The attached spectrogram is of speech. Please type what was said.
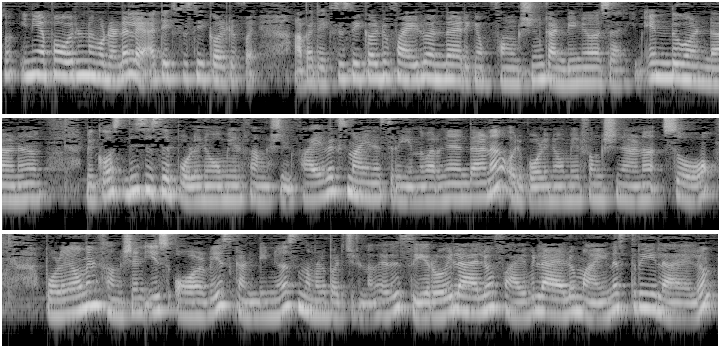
സോ ഇനി അപ്പൊ ഒരെണ്ണം കൂടെ ഉണ്ട് അല്ലേ? At x is equal to five അപ്പൊ അറ്റ് എക്സ് ഈക്വൽ ടു ഫൈവിലും എന്തായിരിക്കും? ഫംഗ്ഷൻ കണ്ടിന്യൂസ് ആയിരിക്കും. എന്തുകൊണ്ടാണ്? Because this is a polynomial function five x minus three എന്ന് പറഞ്ഞാൽ എന്താണ്? ഒരു പോളിനോമിയൽ ഫംഗ്ഷൻ ആണ്. So polynomial function is always continuous നമ്മൾ പഠിച്ചിട്ടുണ്ട്. അതായത് സീറോയിലായാലും ഫൈവിലായാലും മൈനസ് ത്രീയിലായാലും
